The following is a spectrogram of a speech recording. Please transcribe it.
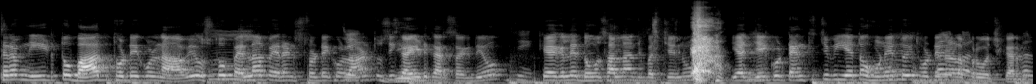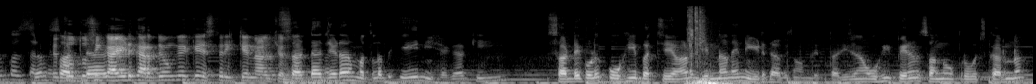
ਸਿਰਫ ਨੀਟ ਤੋਂ ਬਾਅਦ ਤੁਹਾਡੇ ਕੋਲ ਨਾ ਆਵੇ ਉਸ ਤੋਂ ਪਹਿਲਾਂ ਪੇਰੈਂਟਸ ਤੁਹਾਡੇ ਕੋਲ। ਆਣ ਤੁਸੀਂ। ਗਾਈਡ ਕਰ ਸਕਦੇ ਹੋ ਕਿ ਅਗਲੇ 2 ਸਾਲਾਂ 'ਚ ਬੱਚੇ ਨੂੰ ਜਾਂ ਜੇ ਕੋਈ 10th 'ਚ ਵੀ ਹੈ ਤਾਂ ਹੁਣੇ ਤੋਂ ਹੀ ਤੁਹਾਡੇ ਨਾਲ ਅਪਰੋਚ ਕਰਨ। ਬਿਲਕੁਲ ਸਰ Sir, ਤੇ ਤੋਂ ਤੁਸੀਂ ਗਾਈਡ ਕਰ ਦਿਓਗੇ ਕਿ ਇਸ ਤਰੀਕੇ ਨਾਲ ਚੱਲੋ। ਸਾਡਾ ਜਿਹੜਾ ਮਤਲਬ ਇਹ ਨਹੀਂ ਹੈਗਾ ਕਿ ਸਾਡੇ ਕੋਲ ਉਹੀ ਬੱਚੇ ਆਣ ਜਿਨ੍ਹਾਂ ਨੇ ਨੀਟ ਦਾ ਐਗਜ਼ਾਮ ਦਿੱਤਾ ਜੀ ਜਾਂ ਉਹੀ ਪੇਰੈਂਟਸ ਸਾਨੂੰ ਅਪਰੋਚ ਕਰਨ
